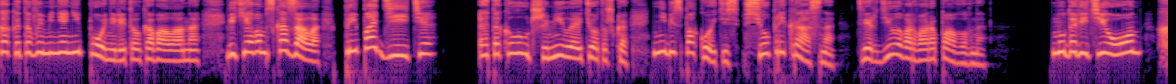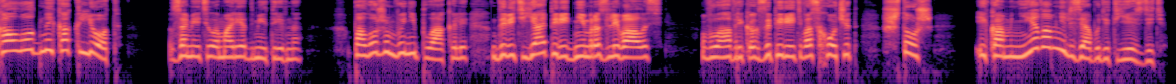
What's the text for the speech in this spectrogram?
«Как это вы меня не поняли?» — толковала она. «Ведь я вам сказала, припадите!» «Это к лучше, милая тетушка, не беспокойтесь, все прекрасно», — твердила Варвара Павловна. «Ну да ведь и он холодный, как лед», — заметила Мария Дмитриевна. «Положим, вы не плакали, да ведь я перед ним разливалась. В лавриках запереть вас хочет. Что ж, и ко мне вам нельзя будет ездить».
